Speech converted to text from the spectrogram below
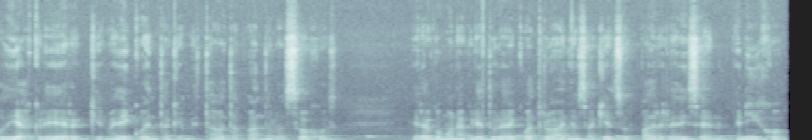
¿Podías creer que me di cuenta que me estaba tapando los ojos? Era como una criatura de cuatro años a quien sus padres le dicen, ven hijo,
